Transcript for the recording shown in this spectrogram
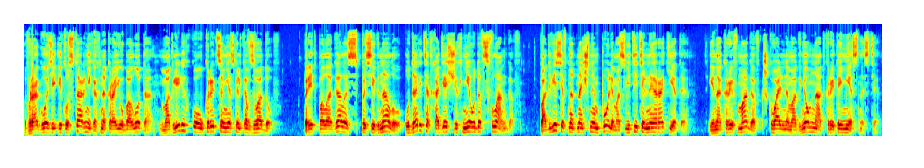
В рогозе и кустарниках на краю болота могли легко укрыться несколько взводов. Предполагалось по сигналу ударить отходящих неудов с флангов, подвесив над ночным полем осветительные ракеты и накрыв магов шквальным огнем на открытой местности –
